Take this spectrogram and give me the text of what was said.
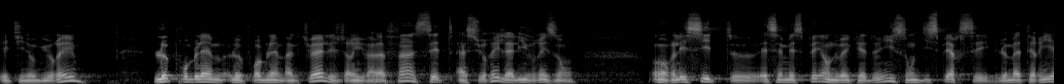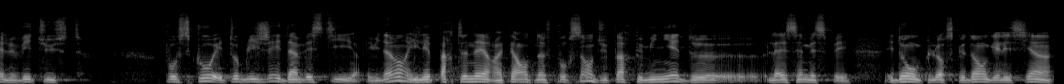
est inaugurée. Le problème, le problème actuel, et j'arrive à la fin, c'est assurer la livraison. Or, les sites SMSP en Nouvelle-Calédonie sont dispersés, le matériel vétuste. POSCO est obligé d'investir. Évidemment, il est partenaire à 49% du parc minier de la SMSP. Et donc, lorsque Dang et les siens,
